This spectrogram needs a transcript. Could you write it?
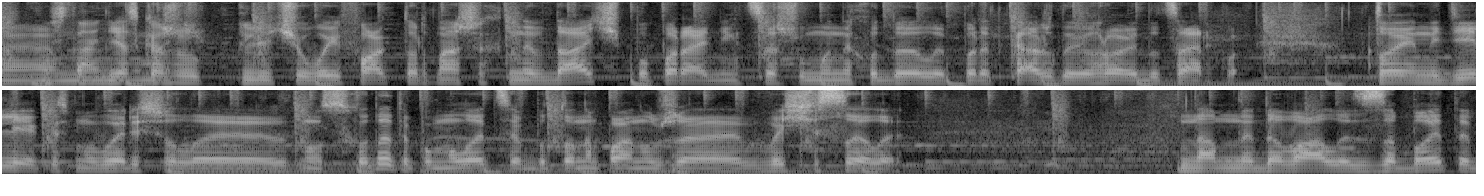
Ем, Останній Я скажу, ключовий фактор наших невдач попередніх це що ми не ходили перед кожною грою до церкви. Тої неділі якось ми вирішили ну, сходити, помолитися, бо то, напевно, вже вищі сили нам не давали забити.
